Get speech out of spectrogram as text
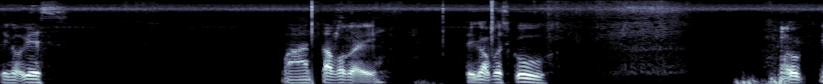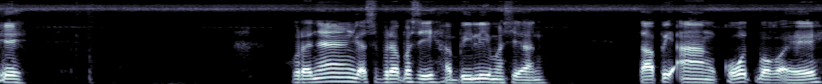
Tengok, guys. Mantap pokoknya. Tengok bosku. Oke. Okay ukurannya nggak seberapa sih habili masihan tapi angkut pokoknya.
